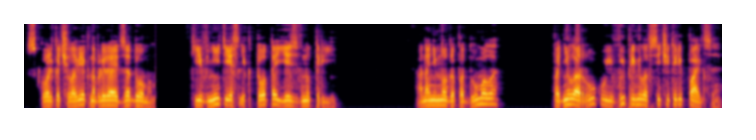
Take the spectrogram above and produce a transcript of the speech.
Сколько человек наблюдает за домом? Кивните, если кто-то есть внутри. Она немного подумала, подняла руку и выпрямила все четыре пальца.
